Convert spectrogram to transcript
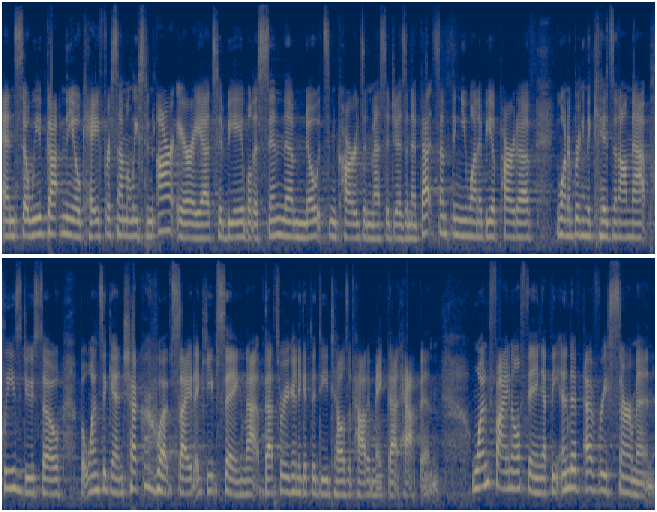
And so we've gotten the okay for some, at least in our area, to be able to send them notes and cards and messages. And if that's something you want to be a part of, you want to bring the kids in on that, please do so. But once again, check our website. I keep saying that. That's where you're going to get the details of how to make that happen. One final thing at the end of every sermon,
